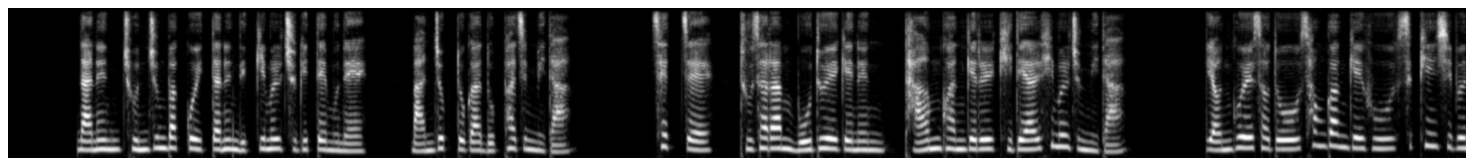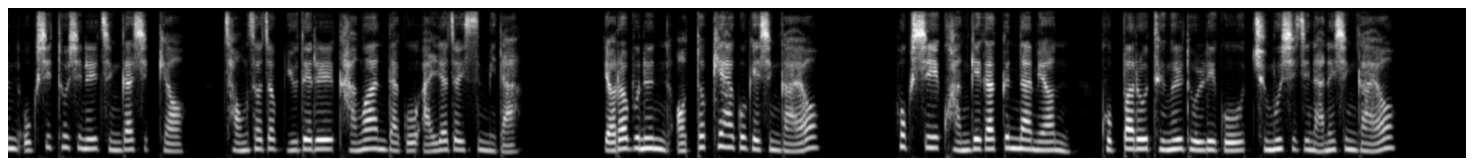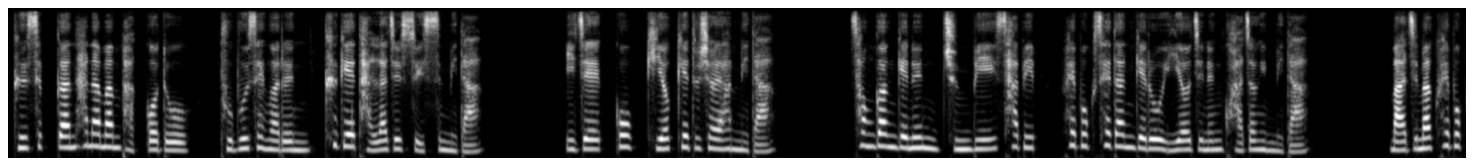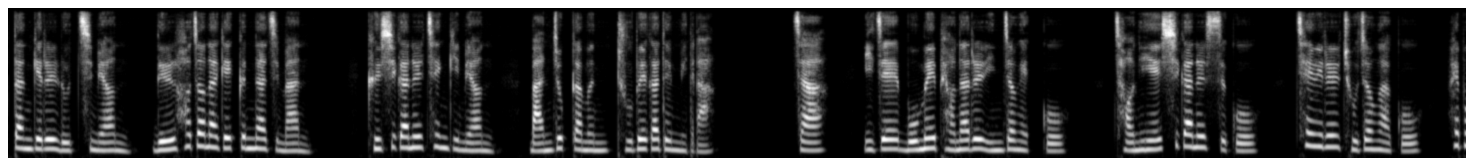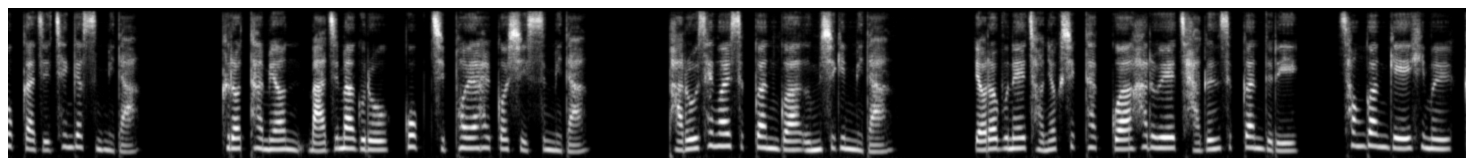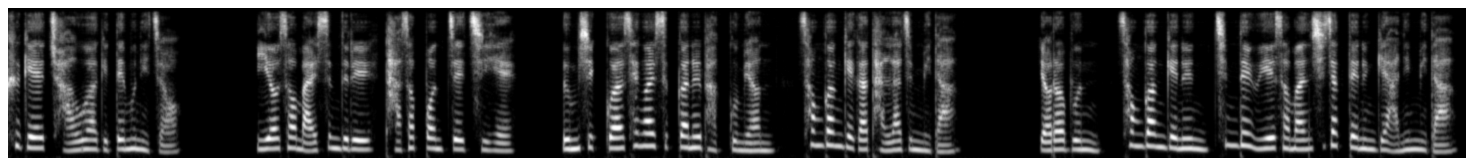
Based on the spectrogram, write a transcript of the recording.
나는 존중받고 있다는 느낌을 주기 때문에 만족도가 높아집니다. 셋째, 두 사람 모두에게는 다음 관계를 기대할 힘을 줍니다. 연구에서도 성관계 후 스킨십은 옥시토신을 증가시켜 정서적 유대를 강화한다고 알려져 있습니다. 여러분은 어떻게 하고 계신가요? 혹시 관계가 끝나면 곧바로 등을 돌리고 주무시진 않으신가요? 그 습관 하나만 바꿔도 부부 생활은 크게 달라질 수 있습니다. 이제 꼭 기억해 두셔야 합니다. 성관계는 준비, 삽입, 회복 세 단계로 이어지는 과정입니다. 마지막 회복 단계를 놓치면 늘 허전하게 끝나지만 그 시간을 챙기면 만족감은 두 배가 됩니다. 자, 이제 몸의 변화를 인정했고 전이의 시간을 쓰고 체위를 조정하고 회복까지 챙겼습니다. 그렇다면 마지막으로 꼭 짚어야 할 것이 있습니다. 바로 생활 습관과 음식입니다. 여러분의 저녁 식탁과 하루의 작은 습관들이 성관계의 힘을 크게 좌우하기 때문이죠. 이어서 말씀드릴 다섯 번째 지혜, 음식과 생활 습관을 바꾸면 성관계가 달라집니다. 여러분, 성관계는 침대 위에서만 시작되는 게 아닙니다.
